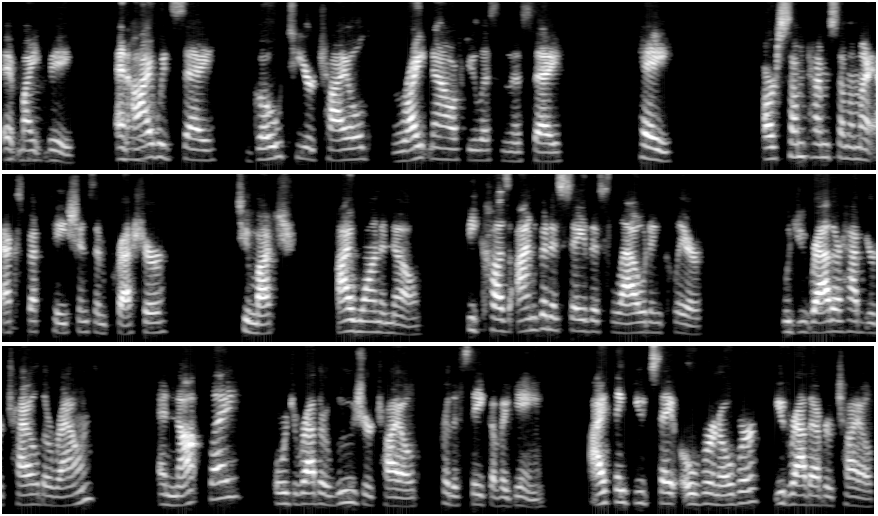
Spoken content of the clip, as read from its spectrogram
It mm-hmm. might be. And I would say go to your child right now if you listen to this say, hey, are sometimes some of my expectations and pressure too much? I want to know because I'm going to say this loud and clear. Would you rather have your child around and not play, or would you rather lose your child for the sake of a game? I think you'd say over and over, you'd rather have your child.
